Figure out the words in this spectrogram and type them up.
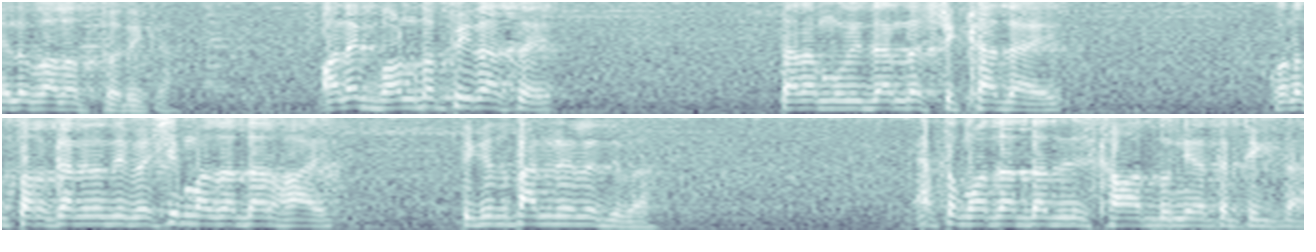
এলো গলত তরিকা। অনেক ভণ্ড পীর আছে, তারা মুড়িদানরা শিক্ষা দেয়। কোন তরকারি যদি বেশি মজাদার হয়, তুই কিন্তু পানি ঢেলে দিবা। এত মজাদার জিনিস খাওয়ার দুনিয়াতে ঠিক না।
